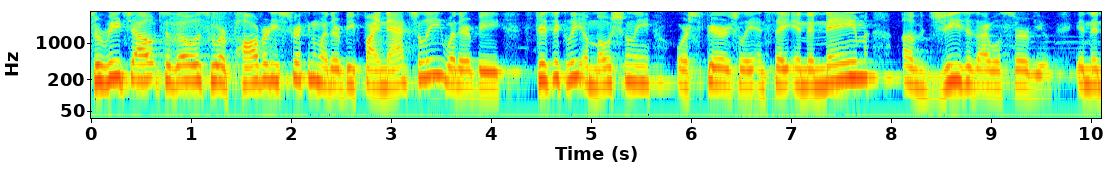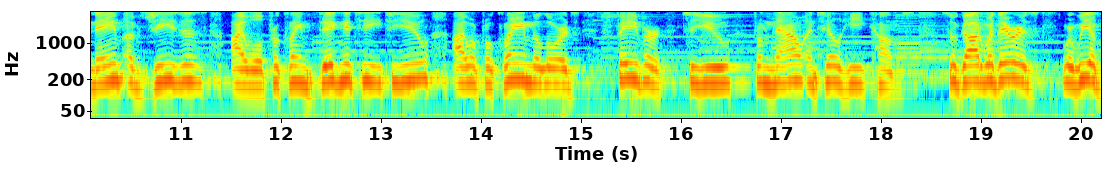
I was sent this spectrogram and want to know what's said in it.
to reach out to those who are poverty stricken, whether it be financially, whether it be physically, emotionally, or spiritually, and say, In the name of Jesus, I will serve you. In the name of Jesus, I will proclaim dignity to you. I will proclaim the Lord's favor to you from now until he comes. So, God, where there is, where we have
